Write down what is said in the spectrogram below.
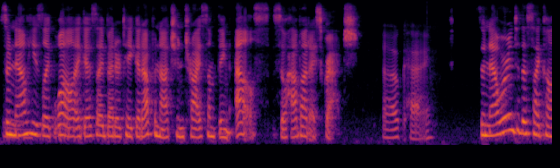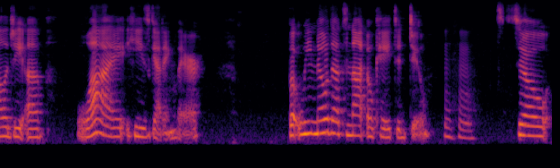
So now mm-hmm. he's like, well, I guess I better take it up a notch and try something else. So how about I scratch? Okay. So now we're into the psychology of why he's getting there. But we know that's not okay to do. Mm-hmm. So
